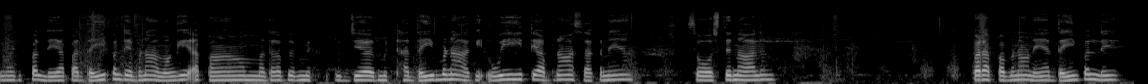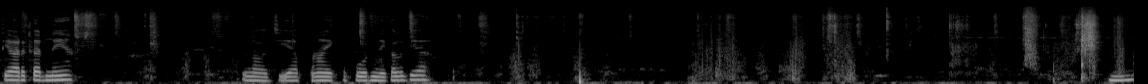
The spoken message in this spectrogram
ਲੋ ਜੀ, ਭੱਲੇ ਆਪਾਂ ਦਹੀਂ ਭੱਲੇ ਬਣਾਵਾਂਗੇ, ਆਪਾਂ ਮਤਲਬ ਦੂਜੇ ਮਿੱਠਾ ਦਹੀਂ ਬਣਾ ਕੇ ਉਹੀ ਵੀ ਤੇ ਬਣਾ ਸਕਨੇ ਆ ਸੌਸ ਦੇ ਨਾਲ। ਪਰ ਆਪਾਂ ਬਣਾਉਣੇ ਆ ਦਹੀਂ ਭੱਲੇ, ਤਿਆਰ ਕਰਨੇ ਆ। ਲਓ ਜੀ, ਆਪਣਾ ਇੱਕ ਫੋਰ ਨਿਕਲ ਗਿਆ। ਹੂੰ।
